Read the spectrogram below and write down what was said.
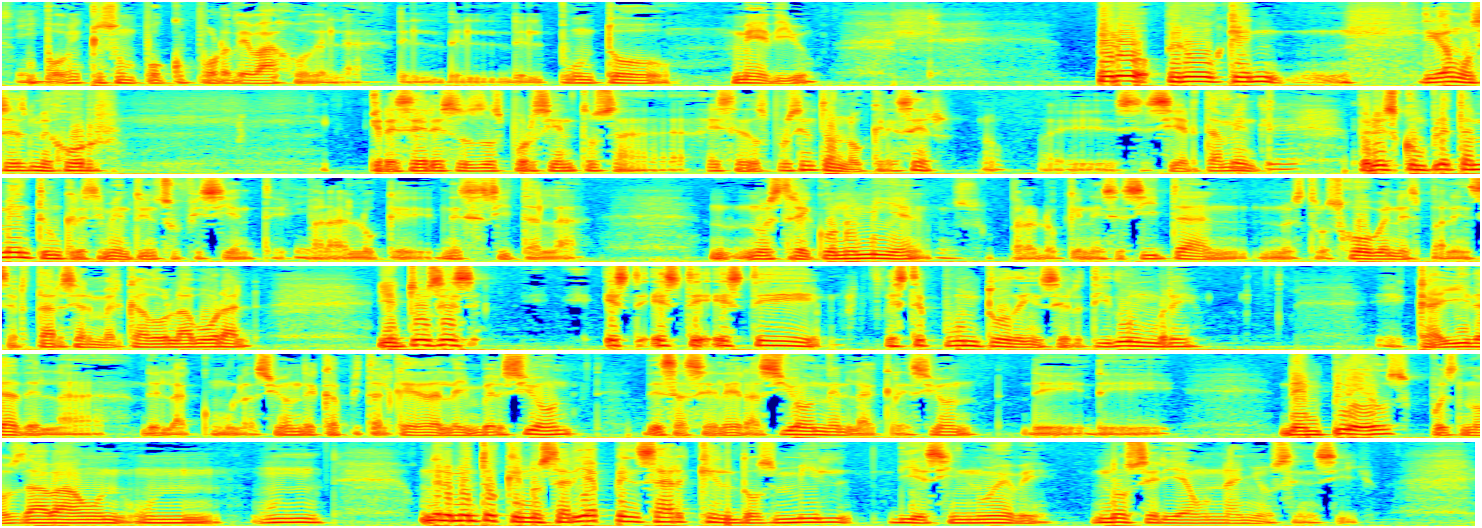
incluso un poco por debajo de la, del, del punto medio, pero, pero que, digamos, es mejor crecer esos 2% a ese 2% a no crecer, ¿no? ciertamente. Pero es completamente un crecimiento insuficiente para lo que necesita la nuestra economía, para lo que necesitan nuestros jóvenes para insertarse al mercado laboral. Y entonces este este este este punto de incertidumbre, eh, caída de la de la acumulación de capital, caída de la inversión, desaceleración en la creación de de empleos, pues nos daba un, un, un, elemento que nos haría pensar que el 2019 no sería un año sencillo.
